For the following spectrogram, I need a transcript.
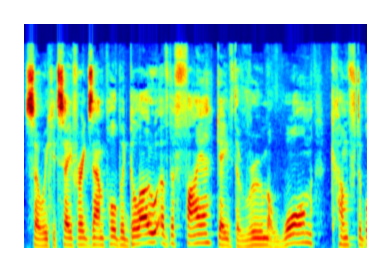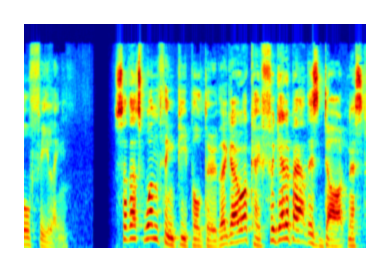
So we could say, for example, the glow of the fire gave the room a warm, comfortable feeling. So that's one thing people do. They go, okay, forget about this darkness.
